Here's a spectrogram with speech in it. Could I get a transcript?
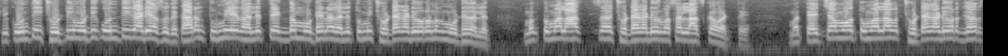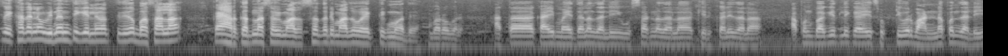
की कोणती छोटी मोठी कोणती गाडी असू दे कारण तुम्ही एक झालेत ते एकदम मोठे नाही झाले तुम्ही छोट्या गाडीवरूनच मोठे झालेत. मग तुम्हाला आज छोट्या गाडीवर बसायला लाज का वाटते? मग त्याच्यामुळं तुम्हाला छोट्या गाडीवर जर एखाद्याने विनंती केली ना तिथं बसायला काही हरकत नसावी माझं असं तरी माझं वैयक्तिक मत आहे. बरोबर आता काही मैदानं झाली उसाडणं झाला किरकाली झाला आपण बघितली काही सुट्टीवर भांडणं पण झाली.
